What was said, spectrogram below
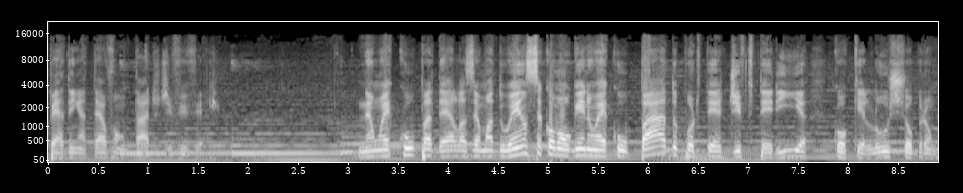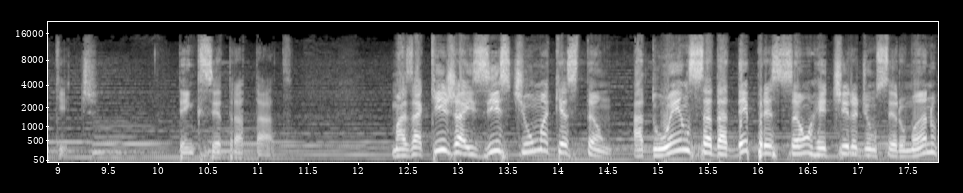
perdem até a vontade de viver. Não é culpa delas, é uma doença como alguém não é culpado por ter difteria, coqueluche ou bronquite. Tem que ser tratado. Mas aqui já existe uma questão. A doença da depressão retira de um ser humano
